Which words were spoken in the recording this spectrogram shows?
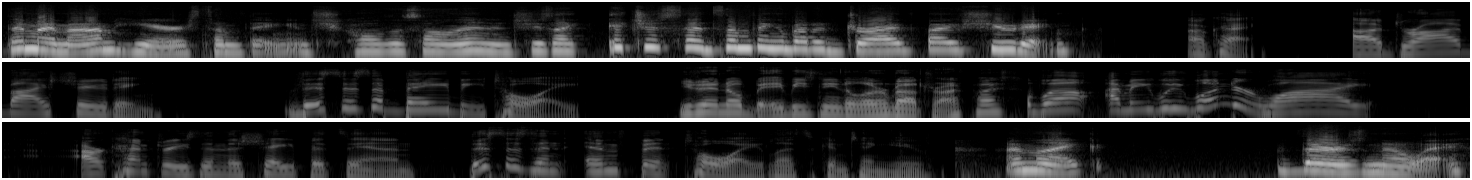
then my mom hears something and she calls us all in and she's like, it just said something about a drive by shooting. Okay. A drive-by shooting. This is a baby toy. You didn't know babies need to learn about drive-bys? Well, I mean, we wonder why our country's in the shape it's in. This is an infant toy. Let's continue. I'm like, there's no way.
